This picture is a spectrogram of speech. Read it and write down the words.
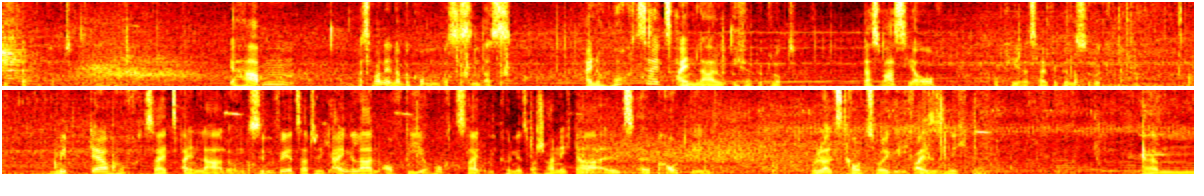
Ich werde bekloppt. Wir haben... Was haben wir denn da bekommen? Was ist denn das? Eine Hochzeitseinladung. Ich werde bekloppt. Das war's hier auch. Okay, das heißt, wir können zurück. Mit der Hochzeitseinladung sind wir jetzt natürlich eingeladen auf die Hochzeit und können jetzt wahrscheinlich da als äh, Braut gehen. Oder als Trauzeuge, ich weiß es nicht. Ähm...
